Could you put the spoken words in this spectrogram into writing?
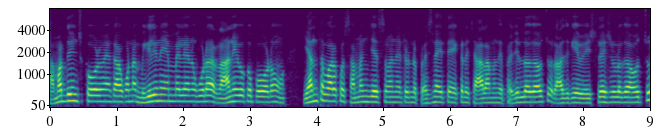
సమర్థించుకోవడమే కాకుండా మిగిలిన ఎమ్మెల్యేను కూడా రానివ్వకపోవడం ఎంతవరకు సమంజసం అనేటువంటి ప్రశ్న అయితే ఇక్కడ చాలామంది ప్రజల్లో కావచ్చు రాజకీయ విశ్లేషకులు కావచ్చు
